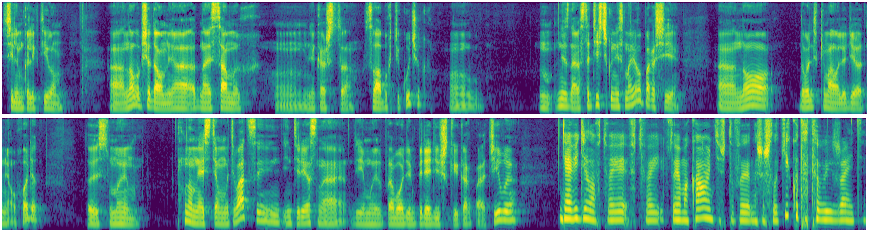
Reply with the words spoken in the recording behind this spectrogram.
сильным коллективом. Но вообще, да, у меня одна из самых, мне кажется, слабых текучек не знаю, статистику не смотрел по России, э, но довольно-таки мало людей от меня уходят. То есть мы, ну, у меня система мотивации интересная, и мы проводим периодические корпоративы. Я видела в, твоей, в, твоей, в твоем аккаунте, что вы на шашлыки куда-то выезжаете.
